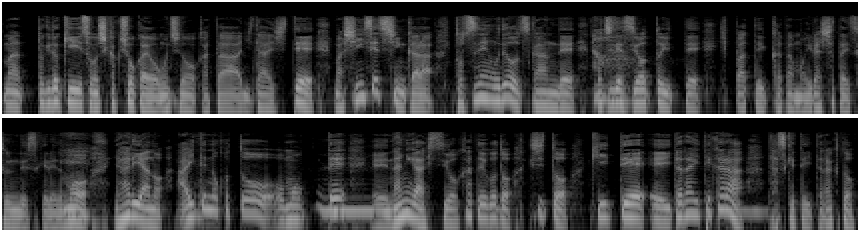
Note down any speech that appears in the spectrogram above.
まあ、時々その視覚障害をお持ちの方に対して、まあ、親切心から突然腕を掴んで、こっちですよと言って引っ張っていく方もいらっしゃったりするんですけれども、やはりあの、相手のことを思って、え何が必要かということをきちっと聞いていただいてから助けていただくと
